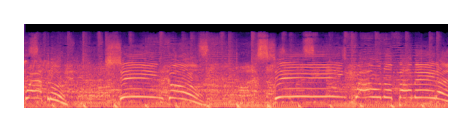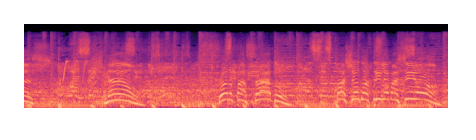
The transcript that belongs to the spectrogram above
quatro, cinco, cinco a um no Palmeiras. Não. O ano passado, baixando a trilha baixinho.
